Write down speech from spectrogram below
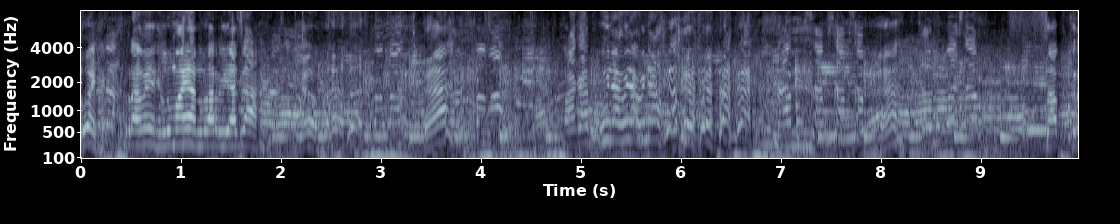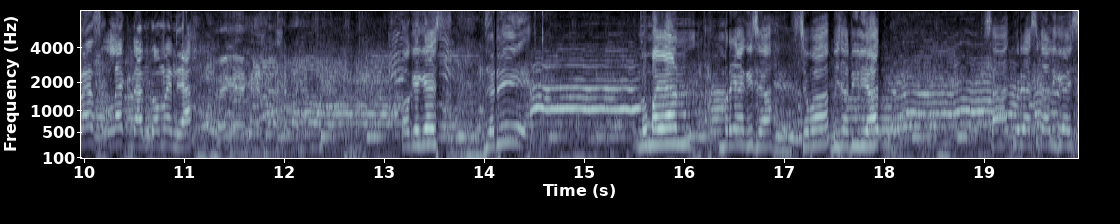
Woi, rame, lumayan luar biasa. Hah? Makan, punya, punya, punya. Sap, sap, sap. Hah? Jangan lupa sap. Subscribe, like, dan komen ya. Oke guys, jadi lumayan meriah guys ya. Coba bisa dilihat. Sangat meriah sekali guys.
